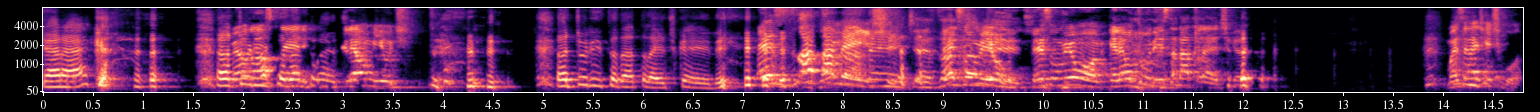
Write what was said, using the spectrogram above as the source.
Caraca! A Meu turista dele, ele é humilde. A turista da Atlética, ele. Exatamente! Resumiu. Resumiu o homem. Ele é o turista da Atlética. Mas ele é gente boa.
